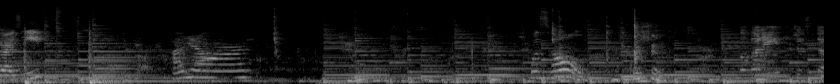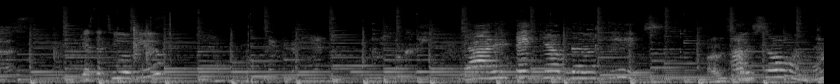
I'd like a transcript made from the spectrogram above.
You guys eat? Hi, Mark. Who's home? It's Christian. Just just the two of you? Yeah, he take care of the kids. Alison.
